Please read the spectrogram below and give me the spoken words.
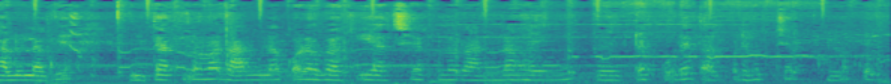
ভালো লাগে। কিন্তু এখন আমার রান্না করা বাকি আছে, এখনও রান্না হয়নি। ওইটা করে তারপরে হচ্ছে রান্না করব।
